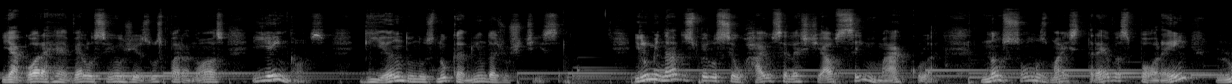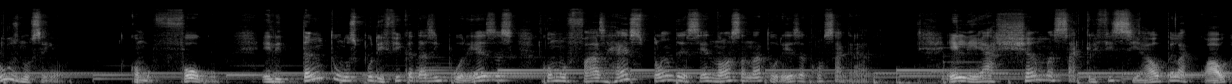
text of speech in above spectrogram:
E agora revela o Senhor Jesus para nós e em nós, guiando-nos no caminho da justiça. Iluminados pelo seu raio celestial sem mácula, não somos mais trevas, porém luz no Senhor. Como fogo, ele tanto nos purifica das impurezas, como faz resplandecer nossa natureza consagrada. Ele é a chama sacrificial pela qual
